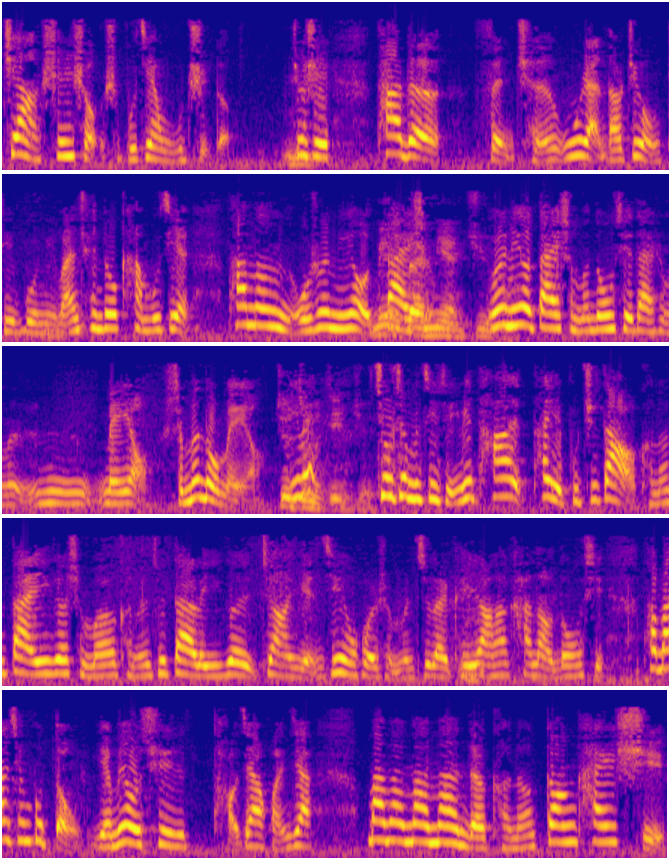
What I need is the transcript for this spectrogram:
这样伸手是不见五指的，就是他的。粉尘污染到这种地步，你完全都看不见。他们，我说你有戴什么？面具？我说你有戴什么东西？戴什么？嗯，没有，什么都没有。就这么进去？就这么进去，因为他他也不知道，可能戴一个什么，可能就戴了一个这样眼镜或者什么之类，可以让他看到东西。他完全不懂，也没有去讨价还价。慢慢慢慢的，可能刚开始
